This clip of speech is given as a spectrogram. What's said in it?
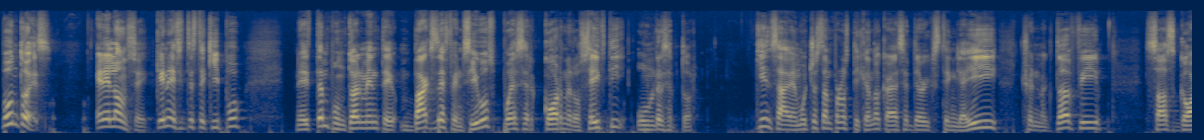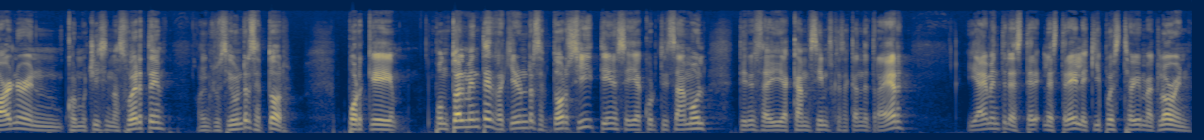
Punto es, en el 11, ¿qué necesita este equipo? Necesitan puntualmente backs defensivos, puede ser corner o safety o un receptor. Quién sabe, muchos están pronosticando que va a ser Derek Stingley ahí, Trent McDuffie, Sauce Gardner con muchísima suerte, o inclusive un receptor. Porque puntualmente requiere un receptor, sí, tienes ahí a Curtis Samuel, tienes ahí a Cam Sims que se acaban de traer, y obviamente la estrella, del equipo es Terry McLaurin.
